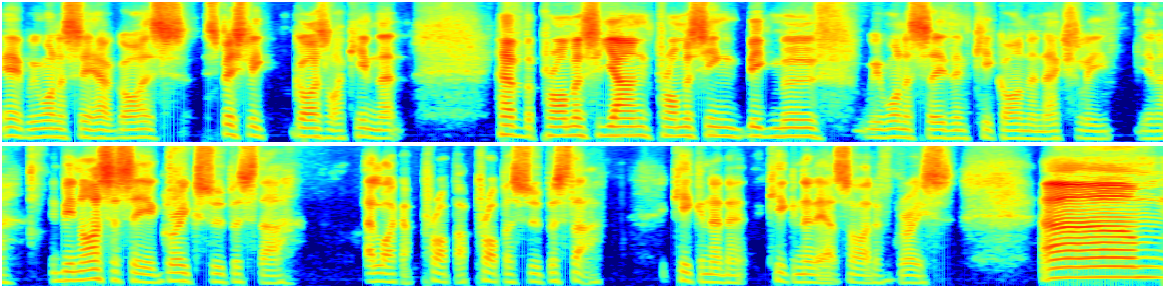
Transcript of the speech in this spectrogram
yeah, we want to see our guys, especially guys like him that have the promise, young, promising, big move. We want to see them kick on and actually, you know, it'd be nice to see a Greek superstar, like a proper, proper superstar, kicking it, kicking it outside of Greece. Um,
